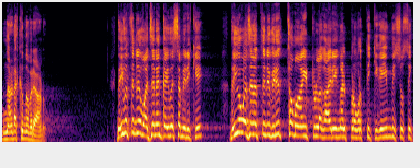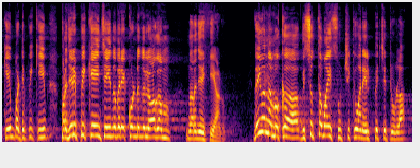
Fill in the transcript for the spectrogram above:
നടക്കുന്നവരാണ്. ദൈവത്തിന്റെ വചനം കൈവശമിരിക്കെ ദൈവവചനത്തിന് വിരുദ്ധമായിട്ടുള്ള കാര്യങ്ങൾ പ്രവർത്തിക്കുകയും വിശ്വസിക്കുകയും പഠിപ്പിക്കുകയും പ്രചരിപ്പിക്കുകയും ചെയ്യുന്നവരെ കൊണ്ടെന്ന് ലോകം നിറഞ്ഞിരിക്കുകയാണ്. ദൈവം നമുക്ക് വിശുദ്ധമായി സൂക്ഷിക്കുവാൻ ഏൽപ്പിച്ചിട്ടുള്ള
